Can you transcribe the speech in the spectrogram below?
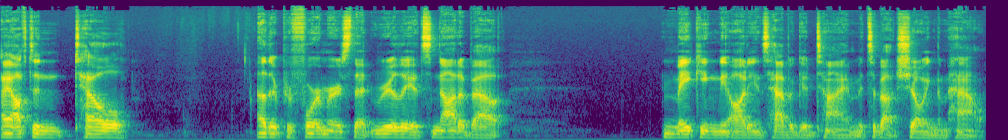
i often tell other performers that really it's not about making the audience have a good time. It's about showing them how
